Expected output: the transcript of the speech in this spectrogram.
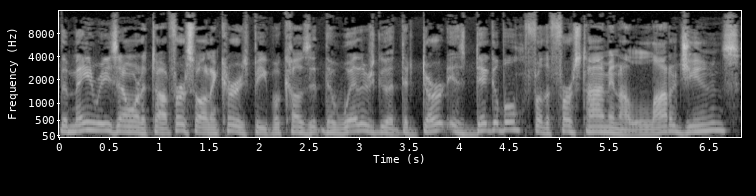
the, main reason I want to talk, first of all, I encourage people because the weather's good. The dirt is diggable for the first time in a lot of Junes,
